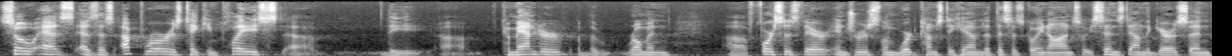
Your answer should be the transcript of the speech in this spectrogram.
So, as, as this uproar is taking place, uh, the uh, commander of the Roman uh, forces there in Jerusalem, word comes to him that this is going on. So he sends down the garrison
